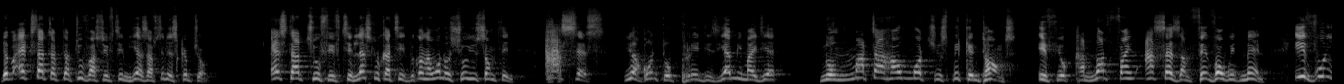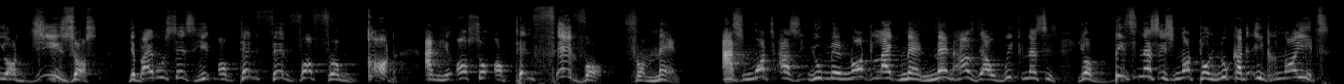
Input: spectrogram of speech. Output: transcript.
The Esther chapter 2, verse 15. Yes, I've seen the scripture. Esther 2:15. Let's look at it because I want to show you something. Access. You are going to pray this. Hear me, my dear. No matter how much you speak in tongues, if you cannot find access and favor with men, even your Jesus, the Bible says he obtained favor from God and he also obtained favor from men. As much as you may not like men, men has their weaknesses. Your business is not to look at ignore it.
